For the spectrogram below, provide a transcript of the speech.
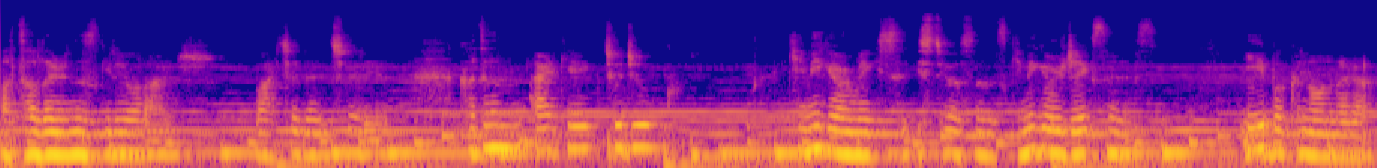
atalarınız giriyorlar bahçeden içeriye. Kadın, erkek, çocuk, kimi görmek istiyorsanız, kimi görecekseniz iyi bakın onlara.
